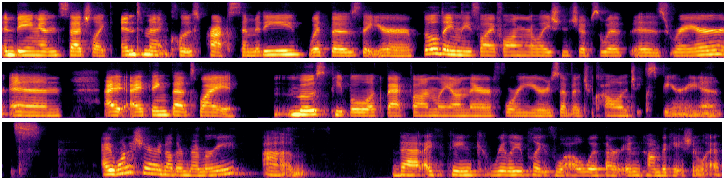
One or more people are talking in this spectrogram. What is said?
and being in such like intimate close proximity with those that you're building these lifelong relationships with is rare. And i i think that's why most people look back fondly on their four years of a college experience. I want to share another memory um, that i think really plays well with our in convocation with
